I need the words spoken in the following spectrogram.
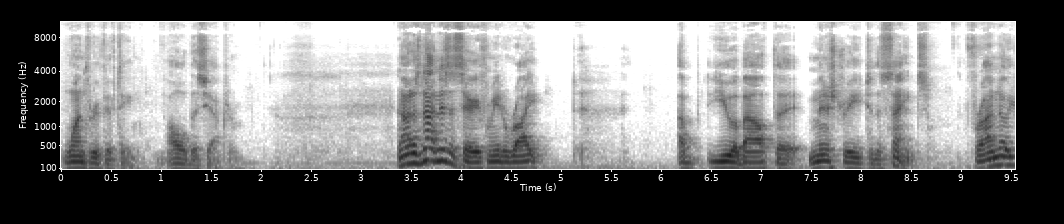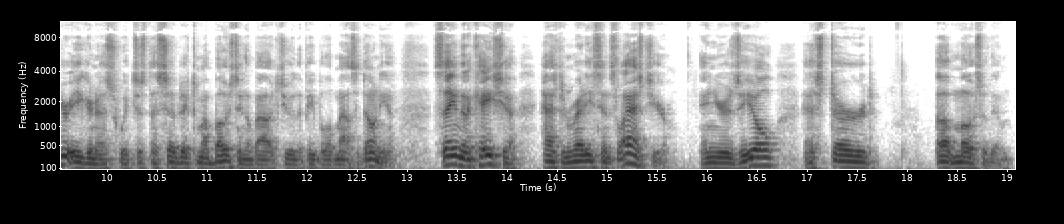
one through fifteen, all of this chapter. Now it is not necessary for me to write you about the ministry to the saints, for I know your eagerness, which is the subject of my boasting about you, the people of Macedonia saying that Achaia has been ready since last year, and your zeal has stirred up most of them.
